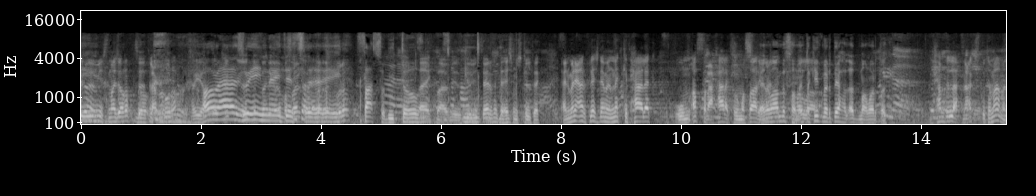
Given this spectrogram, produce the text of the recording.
يا baby ميس ما جربت تلعب كورة؟ or as we made it say faso bito طيب طيب تعرف أنت إيش مشكلتك؟ يعني ماني عارف ليش دائما منكد حالك ومأثر على حالك في المصاري. أنا ما عم بفهم أنت كيف مرتاح هالقد مع مرتك. الحمد لله إحنا عكسكم تماما.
